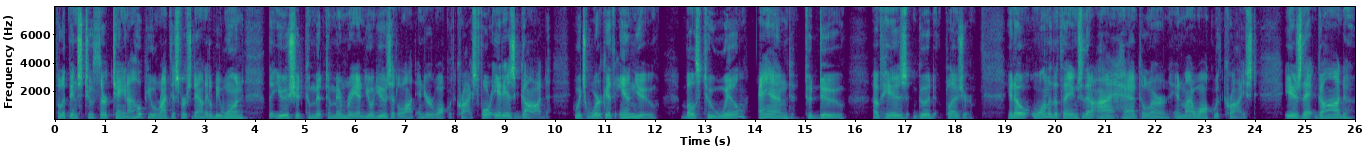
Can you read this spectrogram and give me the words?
Philippians 2:13. I hope you will write this verse down. It'll be one that you should commit to memory and you'll use it a lot in your walk with Christ. For it is God which worketh in you both to will and to do of his good pleasure. You know, one of the things that I had to learn in my walk with Christ is that God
